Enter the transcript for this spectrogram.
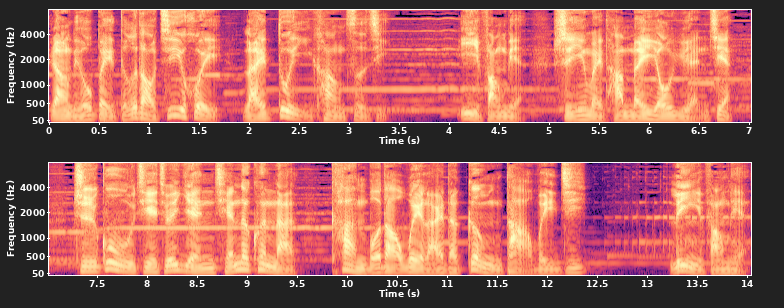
让刘备得到机会来对抗自己。一方面是因为他没有远见，只顾解决眼前的困难，看不到未来的更大危机；另一方面，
